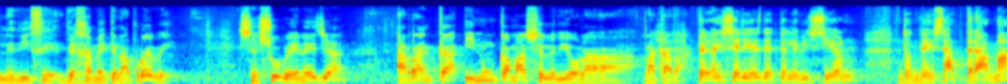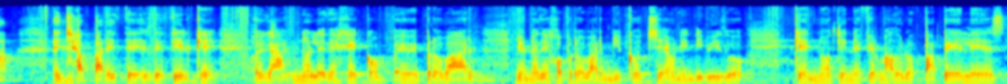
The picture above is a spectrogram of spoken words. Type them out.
le dice, déjame que la pruebe. Se sube en ella, arranca y nunca más se le vio la, la cara. Pero hay series de televisión donde esa trama ya aparece, es decir, que, oiga, no le deje eh, probar, yo no dejo probar mi coche a un individuo que no tiene firmado los papeles,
